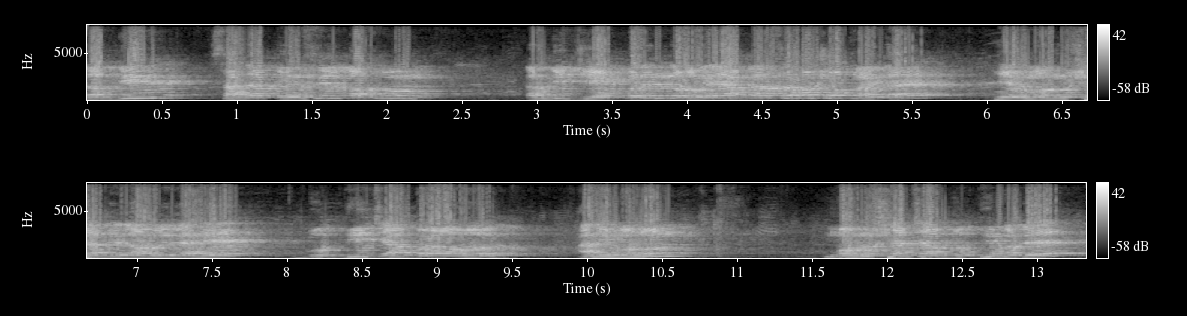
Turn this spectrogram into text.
अगदी साध्या पेन्सिलपासून अगदी जेट पर्यंत वगैरे आपल्याला सर्व शोध माहीत आहे. हे मनुष्याने लावलेले आहे बुद्धीच्या बळावर. आणि म्हणून मनुष्याच्या बुद्धीमध्ये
